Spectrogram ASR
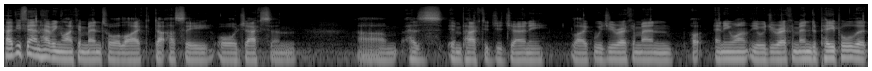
Have you found having like a mentor like Darcy or Jaxon um, has impacted your journey? Like, would you recommend uh, anyone? Would you recommend to people that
